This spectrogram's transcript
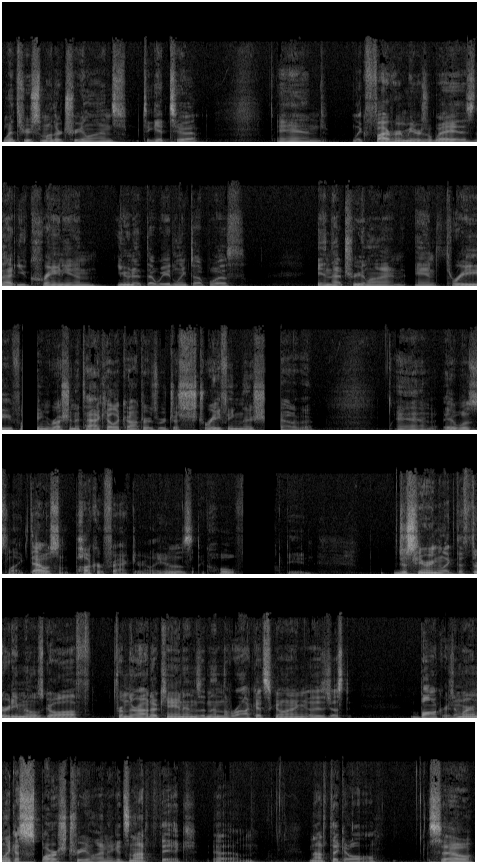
went through some other tree lines to get to it. And like 500 meters away is that Ukrainian unit that we had linked up with in that tree line, and three fucking Russian attack helicopters were just strafing the shit out of it. And it was like that was some pucker factor. Like it was like, oh, fuck, dude. Just hearing like the 30 mils go off from their auto cannons and then the rockets going, it was just bonkers. And we're in like a sparse tree line. Like it's not thick, um, not thick at all. So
